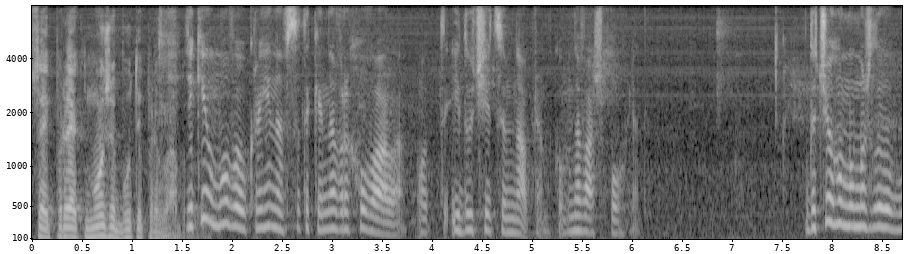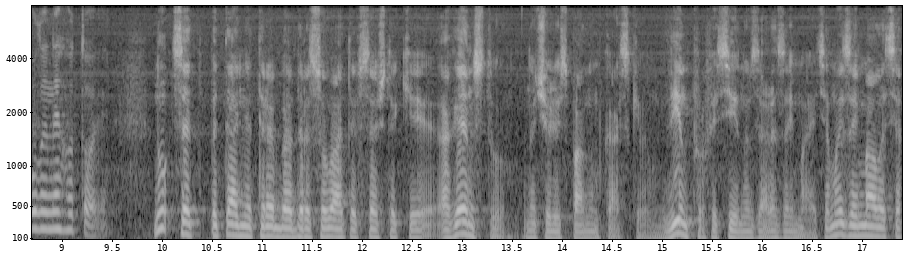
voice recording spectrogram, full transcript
цей проект може бути привабливим. Які умови Україна все-таки не врахувала, от ідучи цим напрямком, на ваш погляд? До чого ми, можливо, були не готові? Ну, це питання треба адресувати все ж таки агентству на чолі з паном Каськівим. Він професійно зараз займається. Ми займалися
